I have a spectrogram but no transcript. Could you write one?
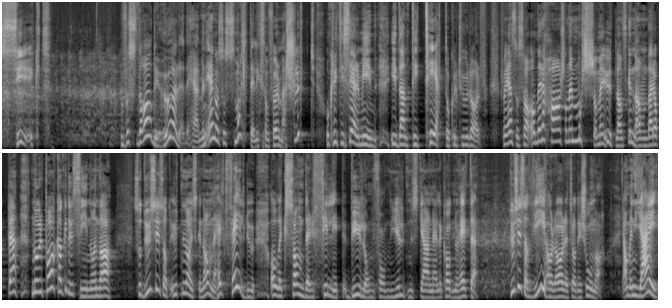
Sykt. Man får stadig høre det her, men en gang så smalt det liksom for meg. Slutt å kritisere min identitet og kulturarv. For en som sa å dere har sånne morsomme utenlandske navn der oppe nordpå. Kan ikke du si noen, da? Så du syns at utenlandske navn er helt feil, du Alexander Philip Bylom von Gyldenstjerne, eller hva det nå heter. Du syns at vi har rare tradisjoner. Ja, men jeg,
